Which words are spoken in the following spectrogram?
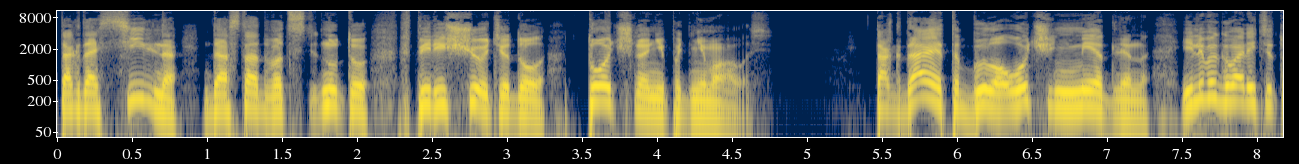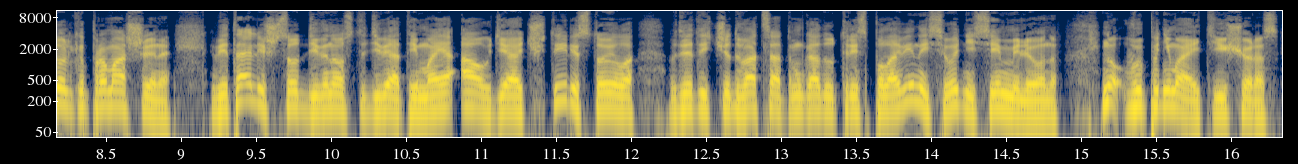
тогда сильно до 120, ну то в пересчете доллар, точно не поднималось. Тогда это было очень медленно. Или вы говорите только про машины. Виталий 699, моя Audi A4 стоила в 2020 году 3,5, сегодня 7 миллионов. Ну, вы понимаете, еще раз,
